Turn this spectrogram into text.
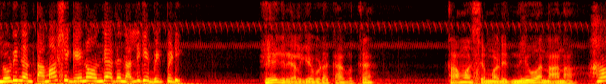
ನೋಡಿ ನನ್ನ ತಮಾಷೆಗೇನೋ ಒಂದೇ ಅದನ್ನ ಅಲ್ಲಿಗೆ ಬಿಟ್ಬಿಡಿ. ಹೇಗ್ರಿ ಅಲ್ಲಿಗೆ ಬಿಡಕ್ಕಾಗುತ್ತೆ? ತಮಾಷೆ ಮಾಡಿದ್ ನೀವ ನಾನಾ? ಹಾ?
